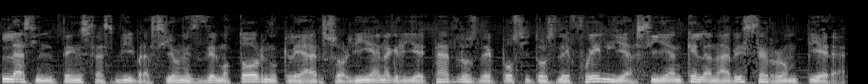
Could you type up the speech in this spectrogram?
Las intensas vibraciones del motor nuclear solían agrietar los depósitos de fuel y hacían que la nave se rompiera.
